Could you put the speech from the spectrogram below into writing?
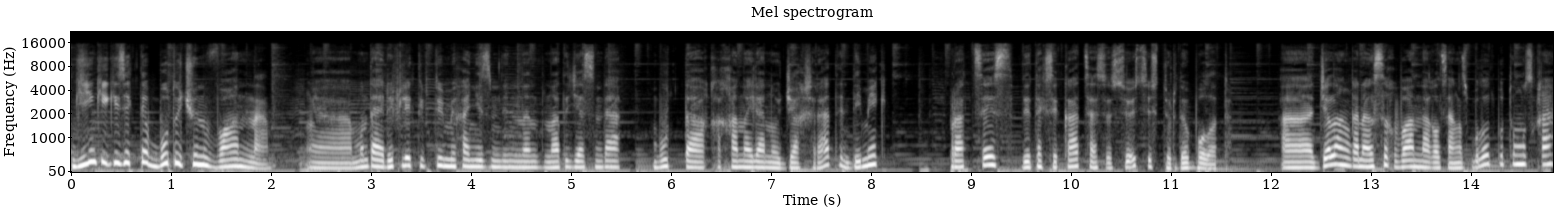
Кийинки кезекте бут үчүн ванна мындай рефлективдүү механизмдин натыйжасында бутта кан айлануу жакшырат. Демек процесс детоксикациясы сөзсүз түрдө болот. Жалаң гана ысык ванна кылсаңыз болот бутуңузга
